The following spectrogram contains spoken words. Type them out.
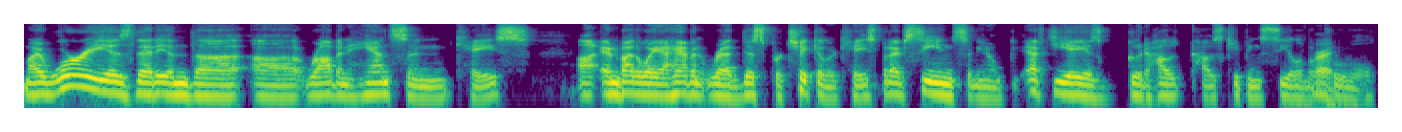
My worry is that in the uh, Robin Hanson case, uh, and by the way, I haven't read this particular case, but I've seen some, you know, FDA is good house, housekeeping seal of approval.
